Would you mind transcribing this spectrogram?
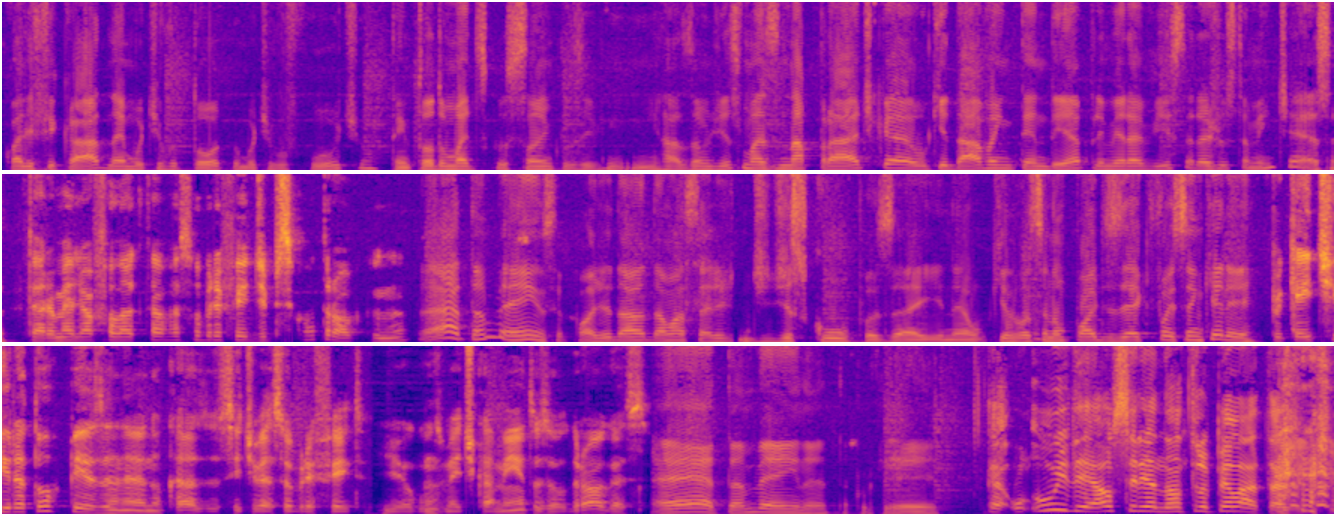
qualificado, né? Motivo torpe, motivo fútil. Tem toda uma discussão, inclusive, em, razão disso, mas na prática, o que dava a entender à primeira vista era justamente essa. Então era melhor falar que tava sob efeito de psicotrópico, né? É, também, você pode dar, dar uma série de desculpas aí, né? O que você não pode dizer é que foi sem querer. Porque aí tira a torpeza, né? No caso, se tiver sobre efeito de alguns medicamentos ou drogas. É, também, né? Porque É, o, o ideal seria não atropelar, tá, gente?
